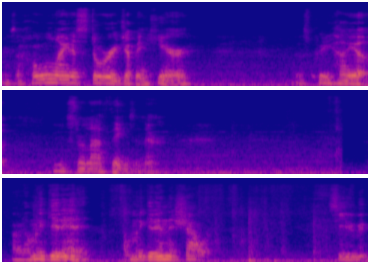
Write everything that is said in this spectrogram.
There's a whole line of storage up in here. It was pretty high up. You can store a lot of things in there. All right, I'm gonna get in it. I'm gonna get in this shower. See,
